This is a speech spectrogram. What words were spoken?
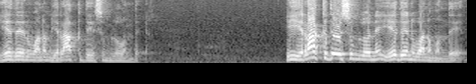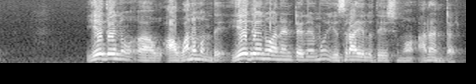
ఏదేను వనం ఇరాక్ దేశంలో ఉంది. ఈ ఇరాక్ దేశంలోనే ఏదేను వనం ఉంది. ఏదేను ఆ- ఆ వనం ఉంది. ఏదేను అని అంటేనేమో ఇజ్రాయెల్ దేశము అని అంటారు.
